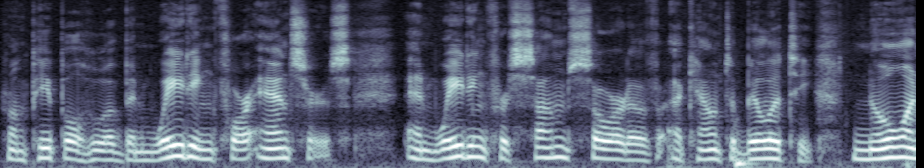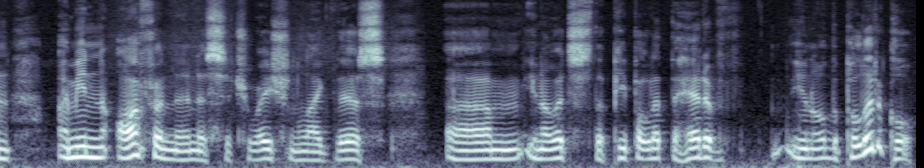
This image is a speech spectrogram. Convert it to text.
from people who have been waiting for answers and waiting for some sort of accountability. No one, I mean, often in a situation like this, um, you know, it's the people at the head of, you know, the political,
